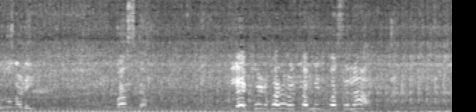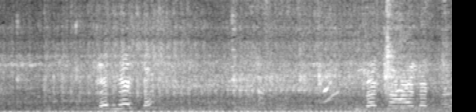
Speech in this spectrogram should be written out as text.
उघड. बस का? लय फीट बरोबर कमीच बसेल हा लग्न आहेत का? लग्न आहे लग्न.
